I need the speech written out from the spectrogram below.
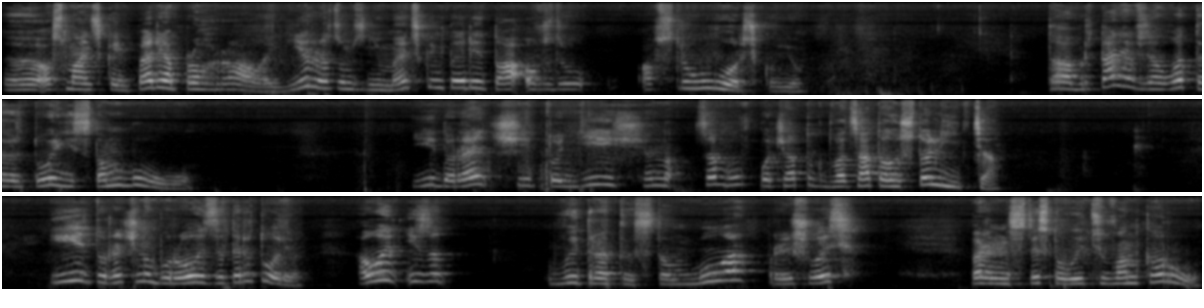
е, Османська імперія програла її разом з Німецькою імперією та Австро- Австро-Угорською. Та Британія взяла території Стамбулу. І, до речі, тоді ще це був початок ХХ століття. І Туреччина боролась за територію. Але із-за витрати Стамбула прийшлось перенести столицю в Анкару.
